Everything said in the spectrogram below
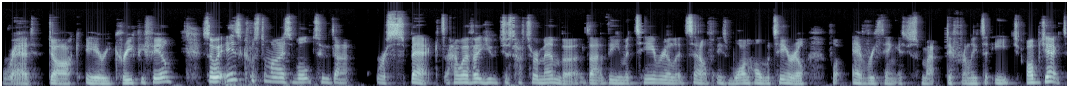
red, dark, eerie, creepy feel. So it is customizable to that respect. However, you just have to remember that the material itself is one whole material for everything. It's just mapped differently to each object.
